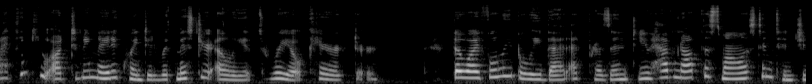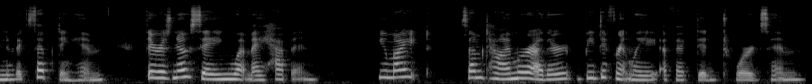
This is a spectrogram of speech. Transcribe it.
I think you ought to be made acquainted with Mr. Elliot's real character. Though I fully believe that, at present, you have not the smallest intention of accepting him, there is no saying what may happen. You might, some time or other, be differently affected towards him.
